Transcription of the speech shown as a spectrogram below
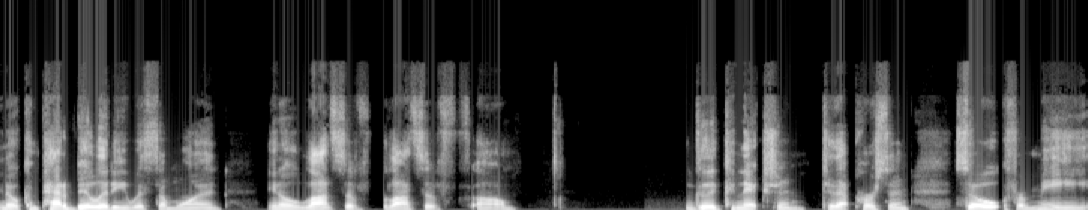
you know compatibility with someone you know lots of lots of um good connection to that person so for me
